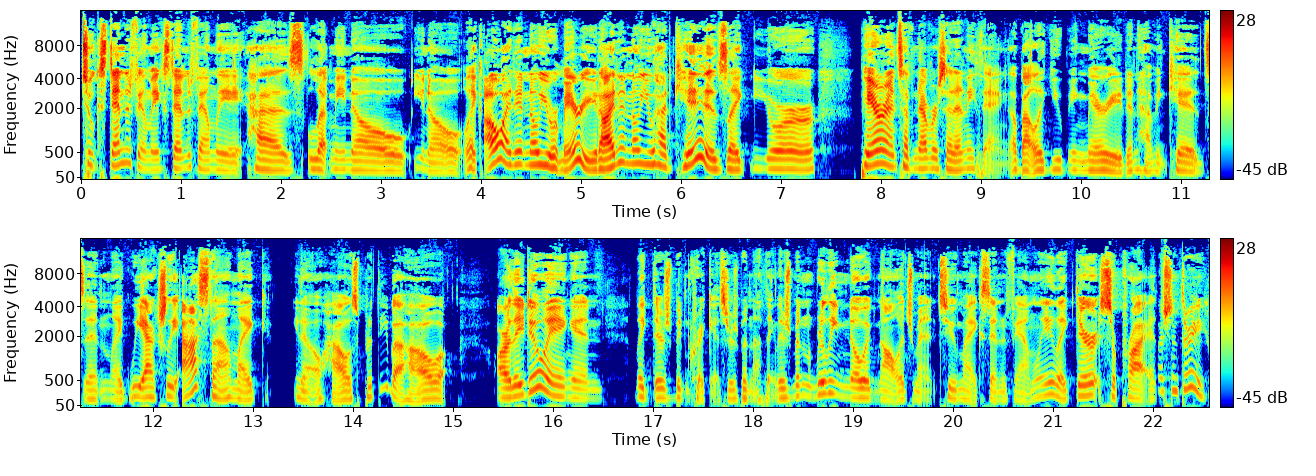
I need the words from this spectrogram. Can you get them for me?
to extended family extended family has let me know you know like oh i didn't know you were married i didn't know you had kids like your parents have never said anything about like you being married and having kids and like we actually asked them like you know how's pratibha how are they doing and like there's been crickets there's been nothing there's been really no acknowledgement to my extended family like they're surprised question three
